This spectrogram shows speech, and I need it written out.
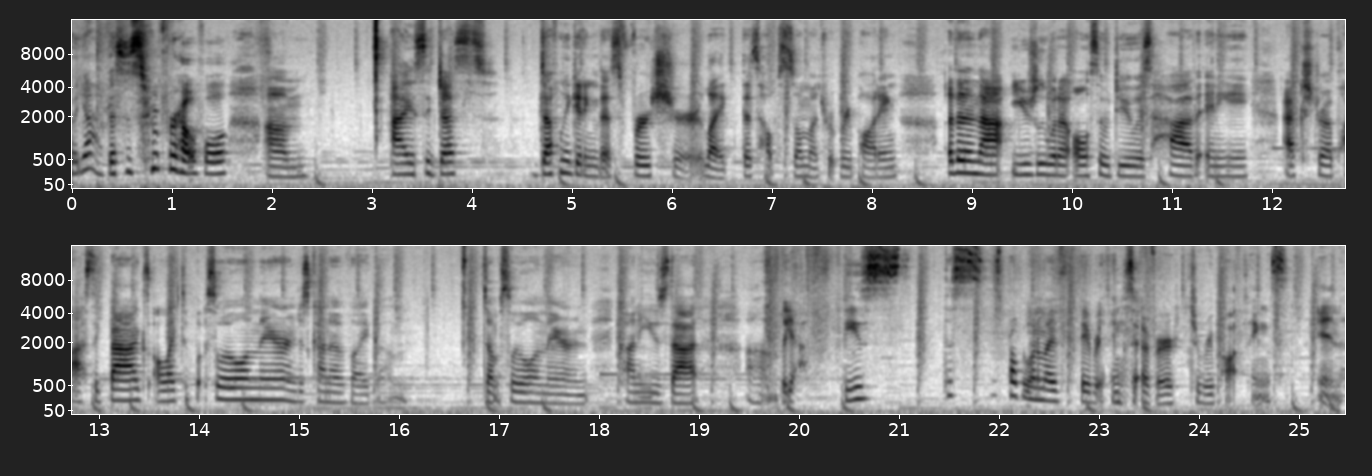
But yeah, this is super helpful. Um, I suggest definitely getting this for sure. Like this helps so much with repotting. Other than that, usually what I also do is have any extra plastic bags. I like to put soil in there and just kind of like um, dump soil in there and kind of use that. Um, but yeah, these, this is probably one of my favorite things ever to repot things in.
